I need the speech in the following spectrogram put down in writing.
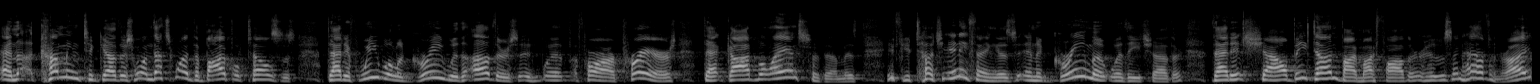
and uh, coming together as one. That's why the Bible tells us that if we will agree with others uh, for our prayers, that God will answer them. If you touch anything as in agreement with each other, that it shall be done by my Father who's in heaven, right?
